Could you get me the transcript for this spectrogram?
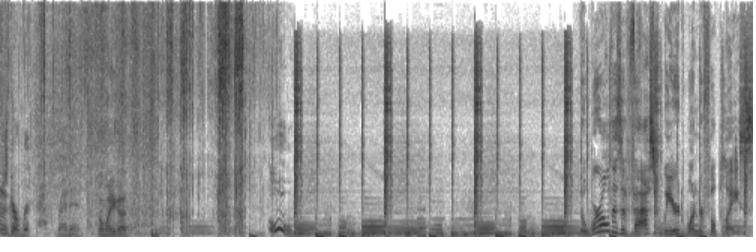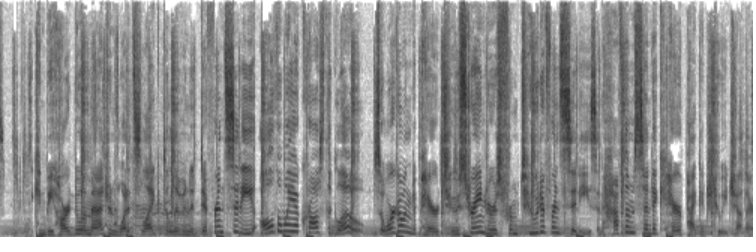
I'm just gonna rip right in. Oh my god. Ooh. The world is a vast, weird, wonderful place. It can be hard to imagine what it's like to live in a different city all the way across the globe. So, we're going to pair two strangers from two different cities and have them send a care package to each other,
